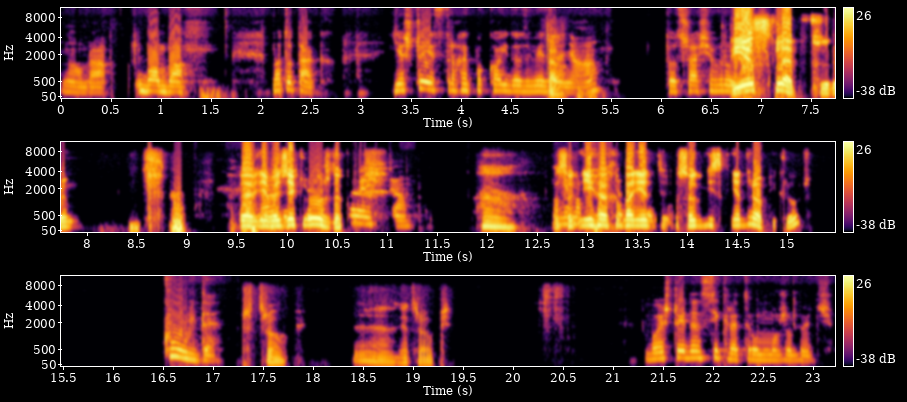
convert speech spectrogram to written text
Dobra, bomba. No to tak. Jeszcze jest trochę pokoi do zwiedzenia. To trzeba się wrócić. Jest sklep, w którym pewnie No, będzie klucz do... Wejścia. Osognicha klucza chyba do nie... sklepu. Osognisk nie dropi klucz? Kurde, Czy dropi? Nie, nie dropi. bo jeszcze jeden secret room może być.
